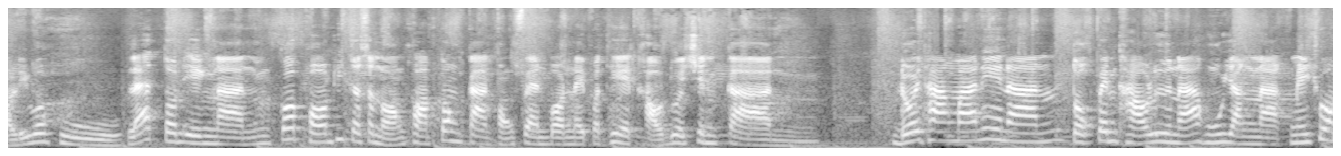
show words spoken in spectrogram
รลิเวอร์พูลและตนเองนั้นก็พร้อมที่จะสนองความต้องการของแฟนบอลในประเทศเขาด้วยเช่นกัน โดยทางมานี่นั้น ตกเป็นข่าวลือนะหูอย่างหนักในช่วง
